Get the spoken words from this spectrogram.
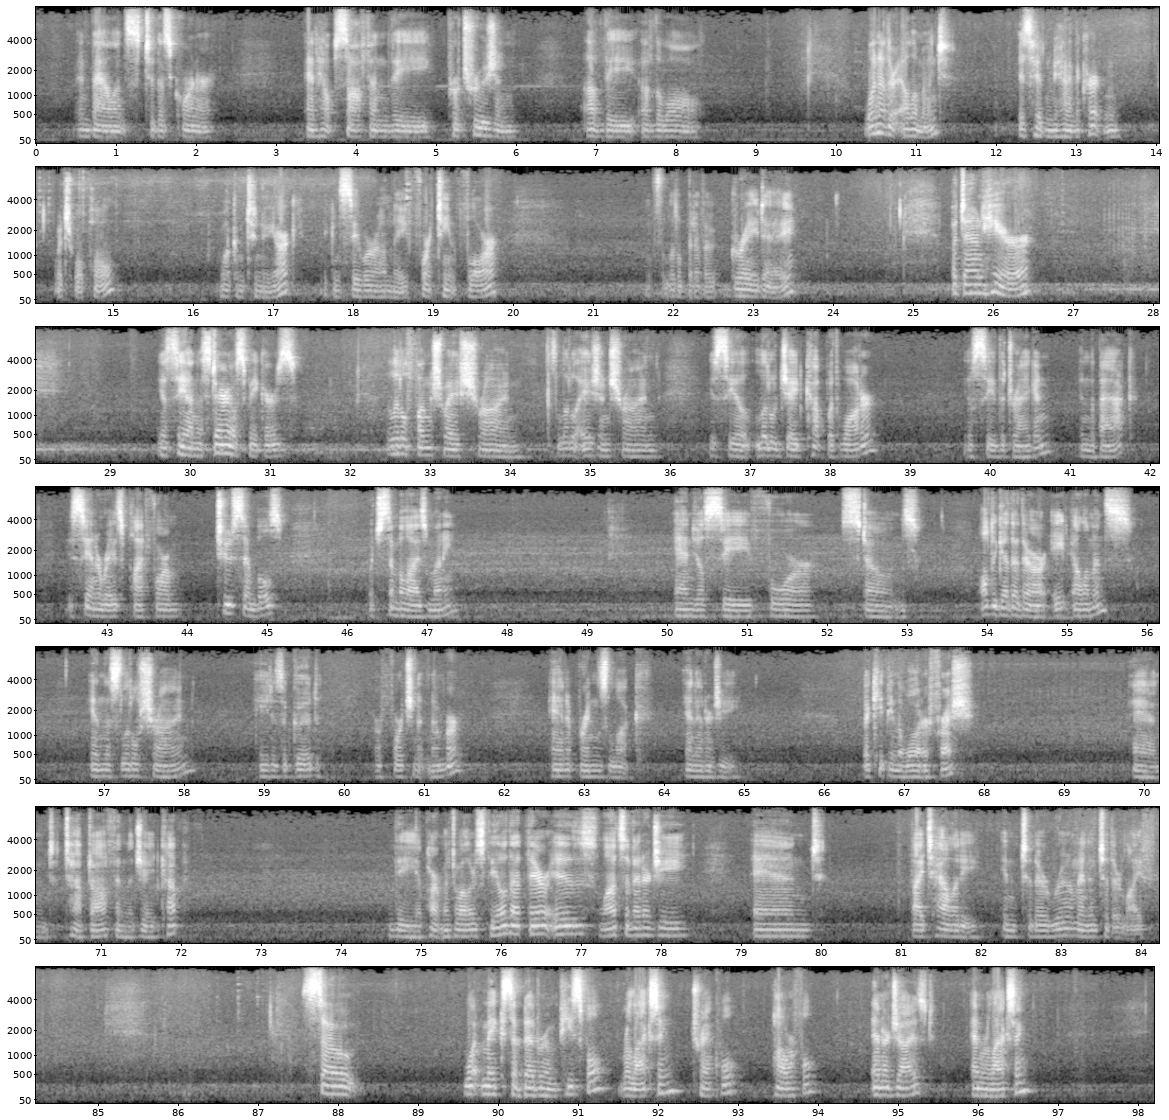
and balance to this corner and helps soften the protrusion of the of the wall. One other element is hidden behind the curtain, which we'll pull. Welcome to New York. You can see we're on the 14th floor. It's a little bit of a gray day. But down here, you'll see on the stereo speakers a little feng shui shrine. It's a little Asian shrine. You see a little jade cup with water. You'll see the dragon in the back. You see on a raised platform two symbols which symbolize money and you'll see four stones. Altogether, there are eight elements in this little shrine. Eight is a good or fortunate number, and it brings luck and energy by keeping the water fresh and topped off in the jade cup. The apartment dwellers feel that there is lots of energy and vitality into their room and into their life. So, what makes a bedroom peaceful, relaxing, tranquil, powerful, energized, and relaxing?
